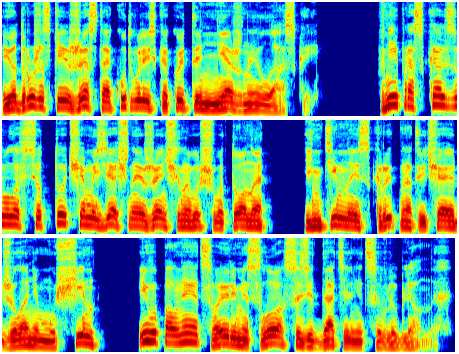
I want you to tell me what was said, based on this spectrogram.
Ее дружеские жесты окутывались какой-то нежной лаской. В ней проскальзывало все то, чем изящная женщина высшего тона интимно и скрытно отвечает желаниям мужчин и выполняет свое ремесло созидательницы влюбленных.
